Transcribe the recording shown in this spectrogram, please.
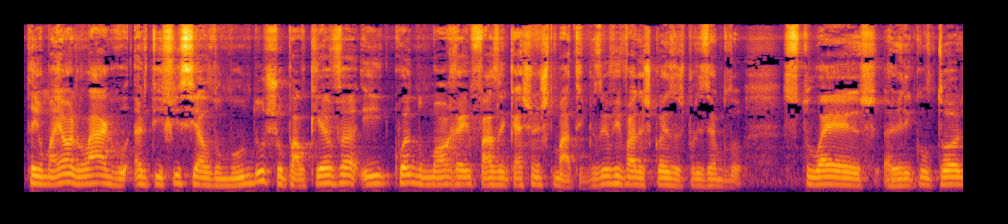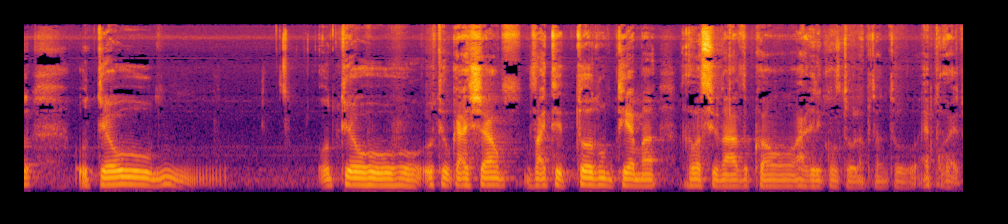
tem o maior lago artificial do mundo, Chupalqueva, e quando morrem fazem caixões temáticos. Eu vi várias coisas, por exemplo, se tu és agricultor, o teu o teu, o teu caixão vai ter todo um tema relacionado com a agricultura. Portanto, é porreiro.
